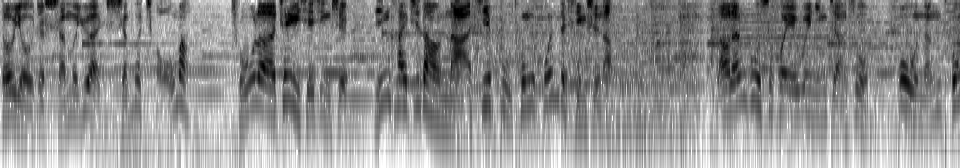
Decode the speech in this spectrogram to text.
都有着什么怨、什么仇吗？除了这些姓氏，您还知道哪些不通婚的姓氏呢？老梁故事会为您讲述不能通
